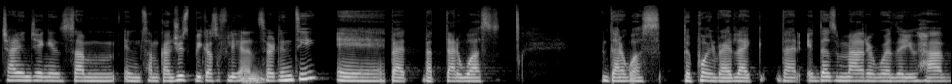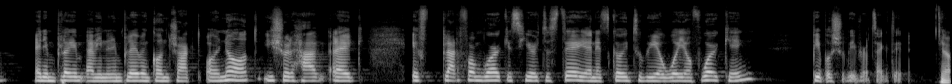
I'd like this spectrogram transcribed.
challenging in some in some countries because of legal uncertainty. Uh, but but that was that was the point, right? Like that it doesn't matter whether you have an employment, I mean, an employment contract or not. You should have like, if platform work is here to stay and it's going to be a way of working, people should be protected. Yeah.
